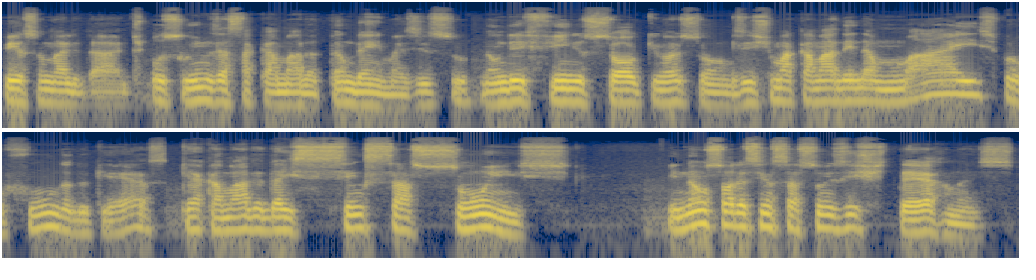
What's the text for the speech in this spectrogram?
personalidade. Possuímos essa camada também, mas isso não define só o que nós somos. Existe uma camada ainda mais profunda do que essa, que é a camada das sensações e não só das sensações externas,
